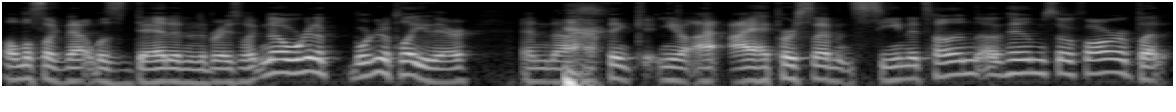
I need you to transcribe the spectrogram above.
almost like that was dead, and then the Braves were like, no, we're gonna we're gonna play you there. And uh, I think you know I, I personally haven't seen a ton of him so far, but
